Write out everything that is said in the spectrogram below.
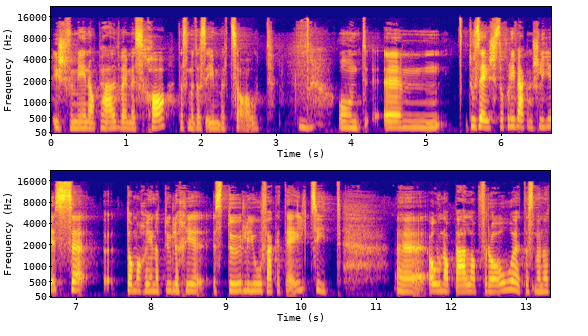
ist für mich ein Appell, wenn man es kann, dass man das immer zahlt. Mhm. Und ähm, du sagst so ein bisschen wegen dem Schließen, da mache ich natürlich ein Türchen auf wegen Teilzeit. Äh, auch ein Appell an die Frauen, dass man,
